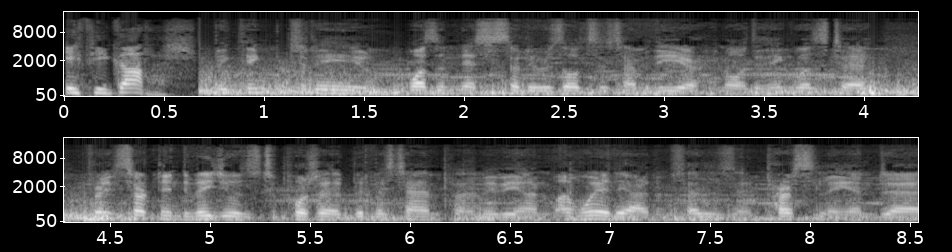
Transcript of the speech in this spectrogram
if he got it. The big thing today wasn't necessarily results this time of the year. No, the thing was to for certain individuals to put a bit of a stamp uh, maybe on, on where they are themselves uh, personally. And uh,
